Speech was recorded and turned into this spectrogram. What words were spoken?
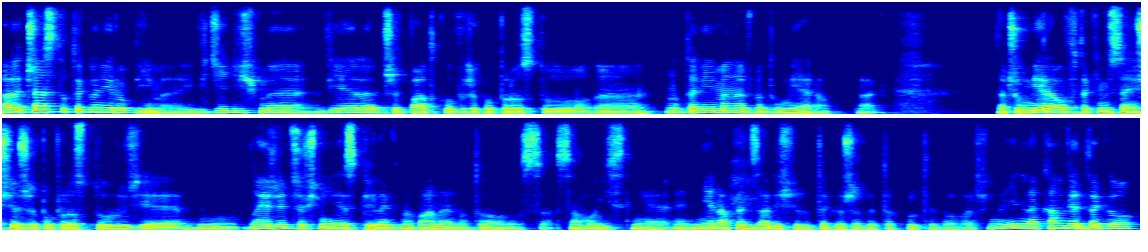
ale często tego nie robimy. I widzieliśmy wiele przypadków, że po prostu e, no, ten management umierał. Tak? Znaczy umierał w takim sensie, że po prostu ludzie, mm, no jeżeli coś nie jest pielęgnowane, no to samoistnie nie napędzali się do tego, żeby to kultywować. No i na kanwie tego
